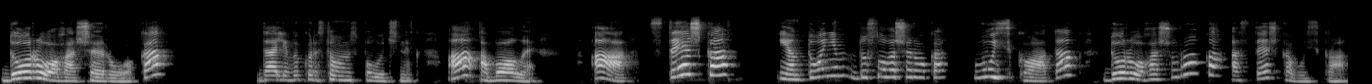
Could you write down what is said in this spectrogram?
дорога широка, далі використовуємо сполучник а або але. А стежка і антонім до слова широка вузька, так? Дорога широка, а стежка вузька.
